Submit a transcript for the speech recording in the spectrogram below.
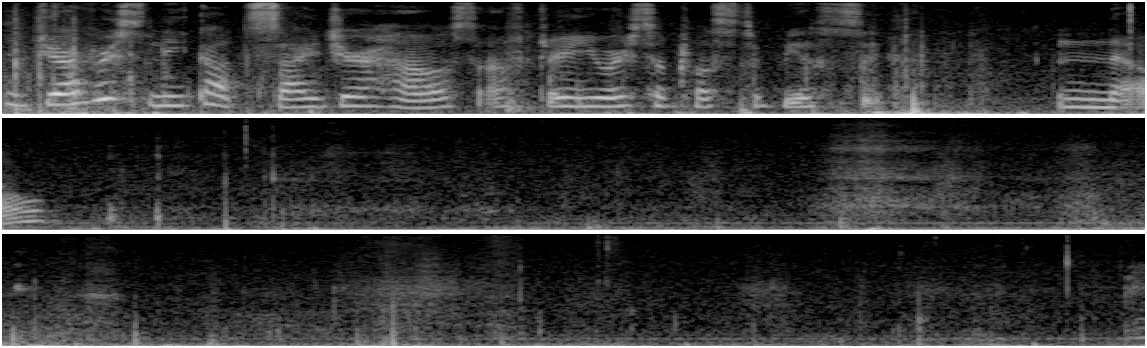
Did you ever sneak outside your house after you were supposed to be asleep? No.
